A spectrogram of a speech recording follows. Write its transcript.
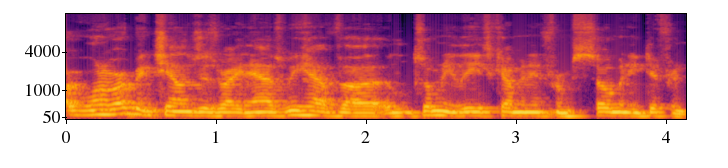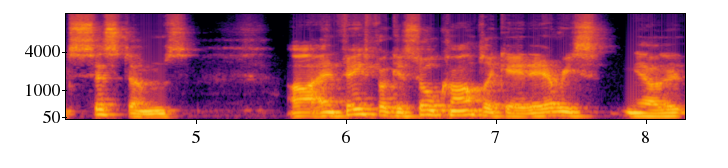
our, one of, our, big challenges right now is we have uh, so many leads coming in from so many different systems. Uh, and Facebook is so complicated. Every you know,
